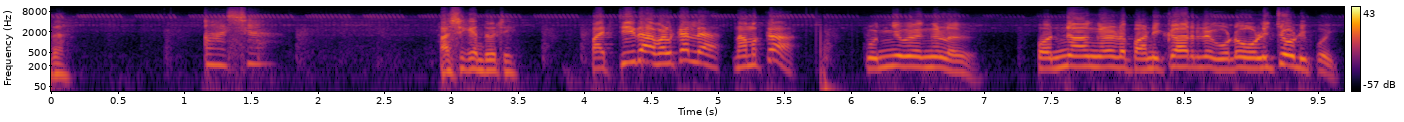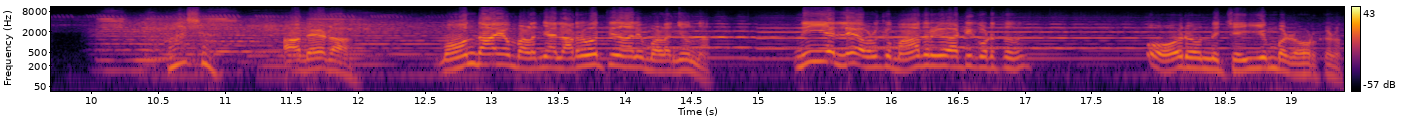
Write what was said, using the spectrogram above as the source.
എന്താ? ആശ. ആശയ്ക്ക് എന്ത് പറ്റി? പറ്റിയത് അവൾക്കല്ല നമുക്കാ. കുഞ്ഞു പെങ്ങൾ പൊന്നാങ്ങളുടെ പണിക്കാരന്റെ കൂടെ ഒളിച്ചോടിപ്പോയി. ആശ. അതേടാ മോന്തായം വളഞ്ഞാൽ അറുപത്തിനാലും വളഞ്ഞൊന്ന. നീയല്ലേ അവൾക്ക് മാതൃക കാട്ടി കൊടുത്തത്? ഓരോന്ന് ചെയ്യുമ്പോഴോർക്കണം.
